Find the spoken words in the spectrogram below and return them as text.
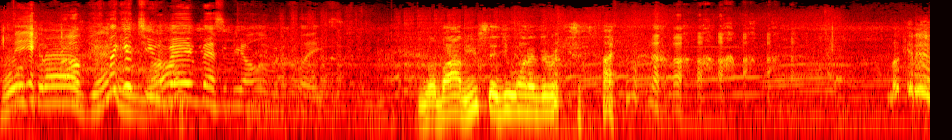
bullshit Damn, ass bro. game. Look at you, bro. man, messing me all over the place. Well, Bob, you said you wanted to race. Look at this.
